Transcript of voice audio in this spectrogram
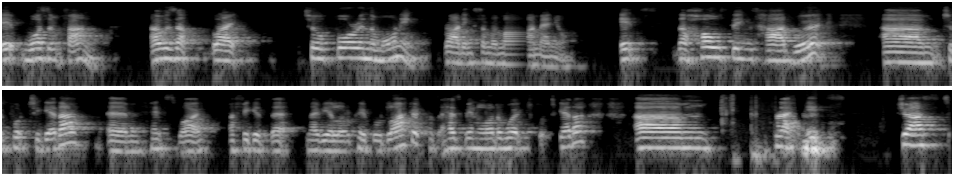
it wasn't fun. I was up like till four in the morning writing some of my manual. It's the whole thing's hard work um, to put together. Um, hence why I figured that maybe a lot of people would like it because it has been a lot of work to put together. Um, but it's just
